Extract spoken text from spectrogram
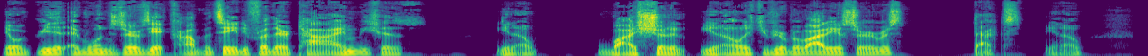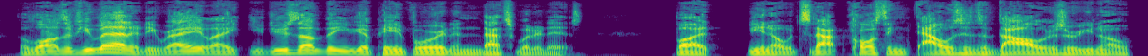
you know, agree that everyone deserves to get compensated for their time because you know, why shouldn't, you know, like if you're providing a service, that's, you know, the laws of humanity, right? Like you do something, you get paid for it and that's what it is. But, you know, it's not costing thousands of dollars or, you know,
